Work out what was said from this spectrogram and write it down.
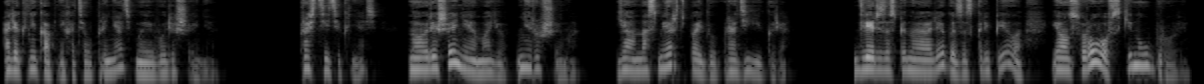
Олег никак не хотел принять моего решения. Простите, князь, но решение мое нерушимо. Я на смерть пойду ради Игоря. Дверь за спиной Олега заскрипела, и он сурово вскинул брови.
